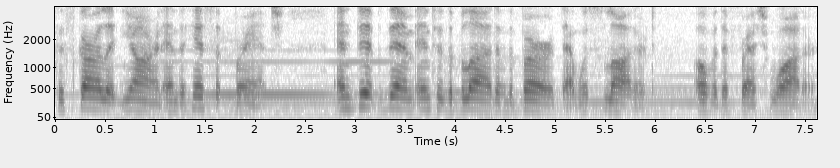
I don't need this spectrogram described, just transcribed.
the scarlet yarn, and the hyssop branch, and dip them into the blood of the bird that was slaughtered over the fresh water.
